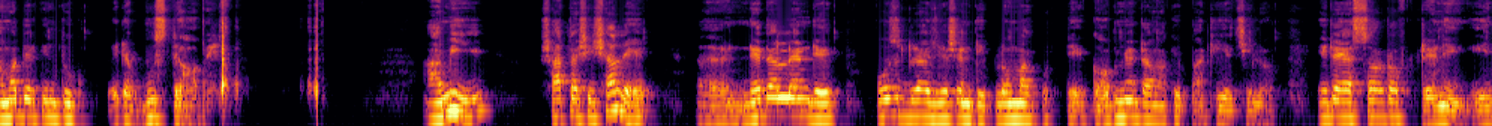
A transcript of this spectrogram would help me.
আমাদের কিন্তু এটা বুঝতে হবে। আমি সাতাশি সালে নেদারল্যান্ডে পোস্ট গ্রাজুয়েশন ডিপ্লোমা করতে গভর্নমেন্ট আমাকে পাঠিয়েছিল। এটা sort of training in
